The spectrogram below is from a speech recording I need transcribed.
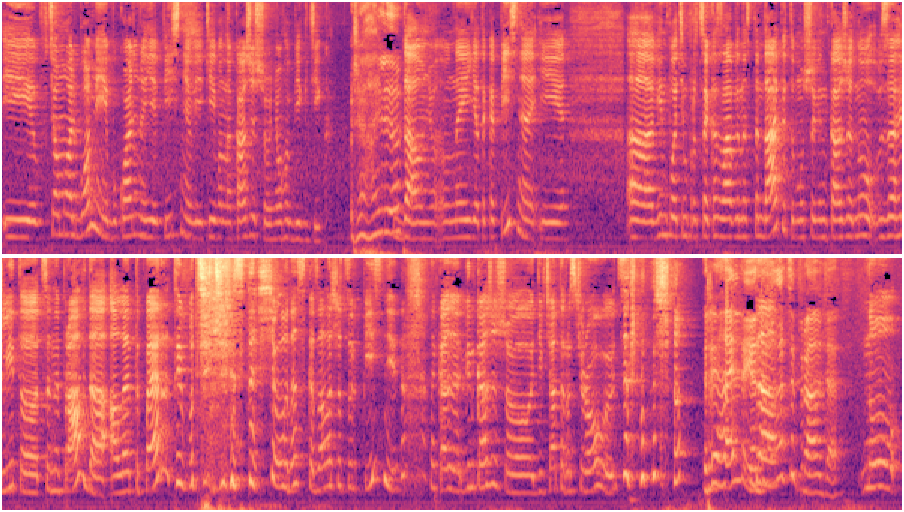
І в цьому альбомі буквально є пісня, в якій вона каже, що у нього бік дік. Реально? Да, у нього у неї є така пісня, і він потім про це казав і на стендапі, тому що він каже: ну, взагалі-то це неправда, але тепер, типу, через те, що вона сказала, що це в пісні. Він каже, що дівчата розчаровуються, тому що Реально, я Да. думала, це правда. ну.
